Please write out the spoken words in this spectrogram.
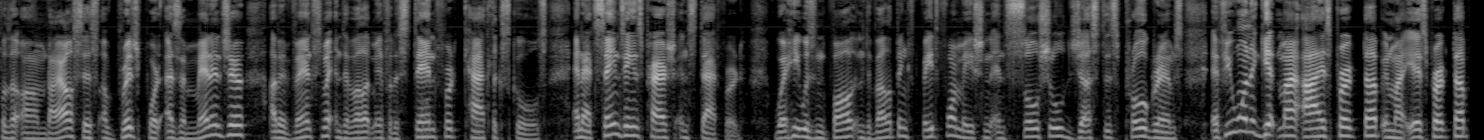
for the um, Diocese of Bridgeport as a manager of advancement and development for the Stamford Catholic Schools and at St. James Parish in Stratford, where he was involved in developing faith formation and social justice programs. If you want to get my eyes perked up and my ears perked up,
